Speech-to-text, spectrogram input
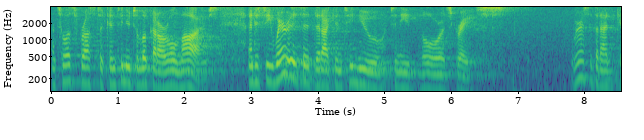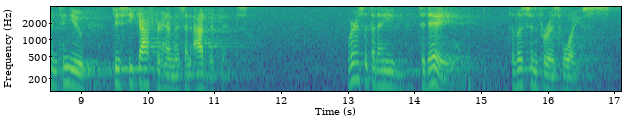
And so it's for us to continue to look at our own lives and to see where is it that I continue to need the Lord's grace? Where is it that I continue to seek after Him as an advocate? Where is it that I need today to listen for His voice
